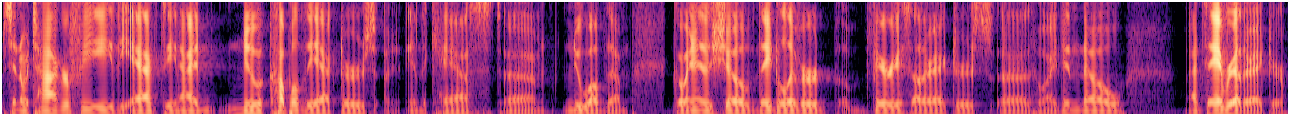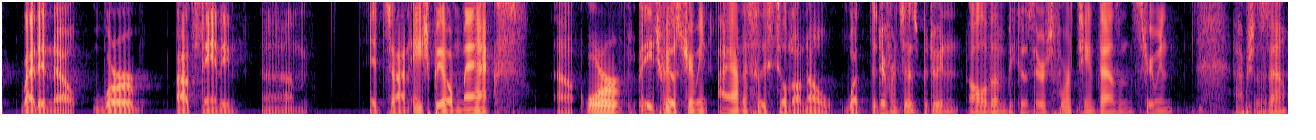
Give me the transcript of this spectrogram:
cinematography, the acting. I knew a couple of the actors in the cast, um, knew of them. Going into the show, they delivered various other actors uh, who I didn't know. I'd say every other actor I didn't know were outstanding. Um, it's on HBO Max uh, or HBO streaming. I honestly still don't know what the difference is between all of them because there's 14,000 streaming options now.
